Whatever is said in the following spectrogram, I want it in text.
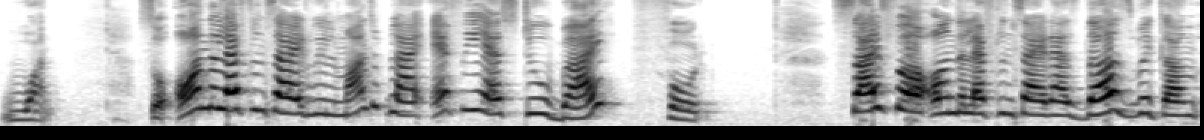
1. So on the left hand side we'll multiply FeS2 by 4. Sulfur on the left hand side has thus become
